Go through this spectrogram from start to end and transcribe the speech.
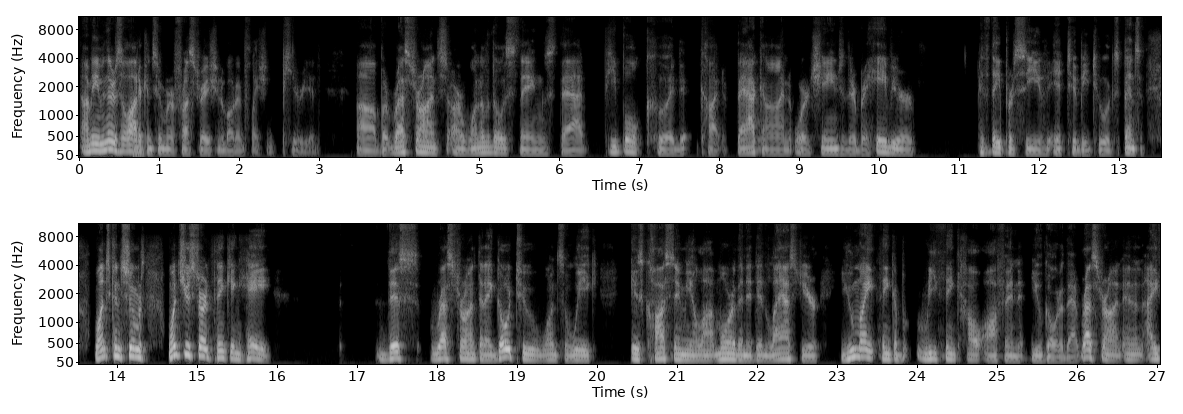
I mean, there's a lot of consumer frustration about inflation, period. Uh, but restaurants are one of those things that people could cut back on or change their behavior if they perceive it to be too expensive. Once consumers, once you start thinking, hey, this restaurant that I go to once a week is costing me a lot more than it did last year, you might think of rethink how often you go to that restaurant. And I,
